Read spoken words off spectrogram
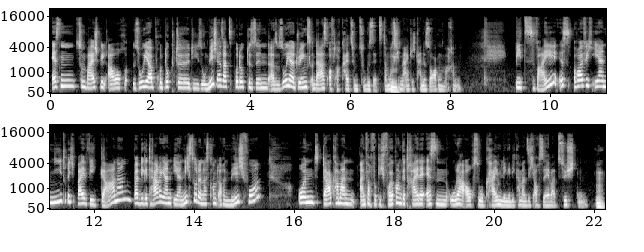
essen zum Beispiel auch Sojaprodukte, die so Milchersatzprodukte sind, also Sojadrinks, und da ist oft auch Kalzium zugesetzt. Da muss hm. ich mir eigentlich keine Sorgen machen. B2 ist häufig eher niedrig bei Veganern, bei Vegetariern eher nicht so, denn das kommt auch in Milch vor. Und da kann man einfach wirklich Vollkorngetreide essen oder auch so Keimlinge, die kann man sich auch selber züchten. Mhm.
